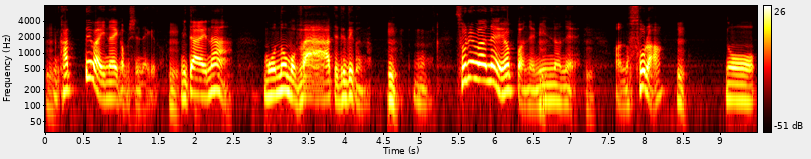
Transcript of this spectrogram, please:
うん。買ってはいないかもしれないけど、うん。みたいなものもバーって出てくるの、うん。うん、それはねやっぱねみんなね、うん。あの空うん。の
